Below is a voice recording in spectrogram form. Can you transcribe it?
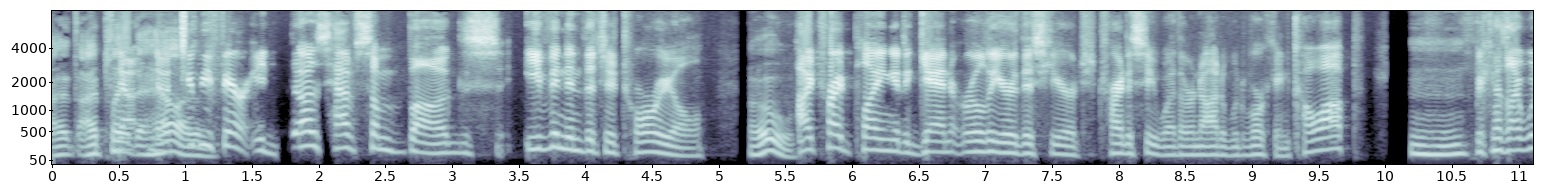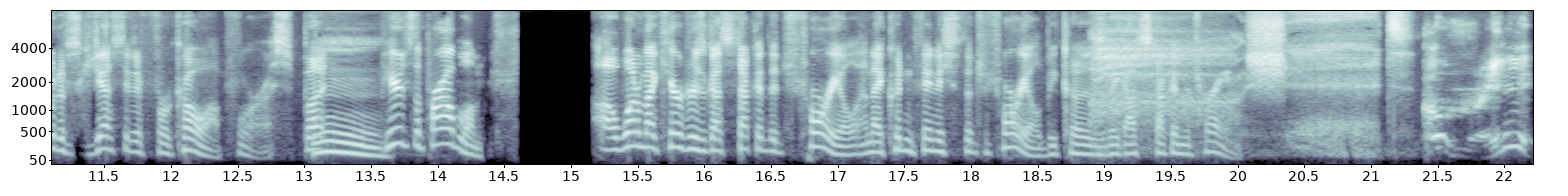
I, I played Now- the now, hell to out be of fair, it does have some bugs, even in the tutorial. Oh. I tried playing it again earlier this year to try to see whether or not it would work in co-op Mm-hmm. because I would have suggested it for co-op for us. But Mm. here's the problem. Uh, one of my characters got stuck in the tutorial and I couldn't finish the tutorial because they got stuck in the train. Oh, shit. Oh, really?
